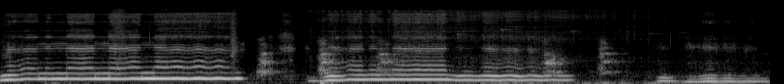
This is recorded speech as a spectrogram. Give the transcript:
na na na na na na na na na na na na mm-hmm.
